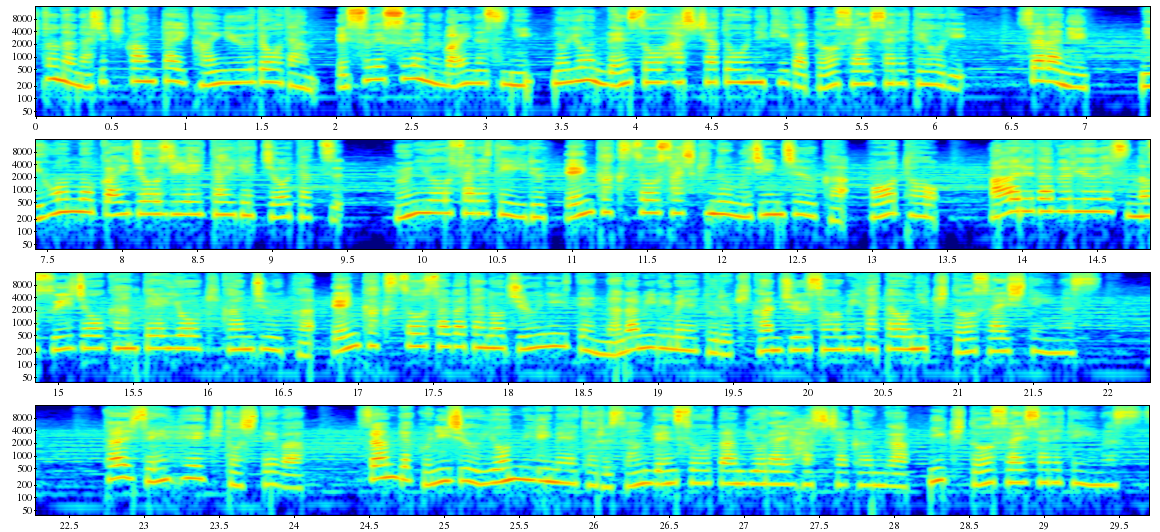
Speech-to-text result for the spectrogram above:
人七式艦隊艦誘導弾 SSM-2 の4連装発射塔2機が搭載されており、さらに、日本の海上自衛隊で調達、運用されている遠隔操作式の無人重火、砲塔、RWS の水上艦艇用機関銃火、遠隔操作型の 12.7mm 機関銃装備型を2機搭載しています。対戦兵器としては、324mm 連装単魚雷発射管が2機搭載されています。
